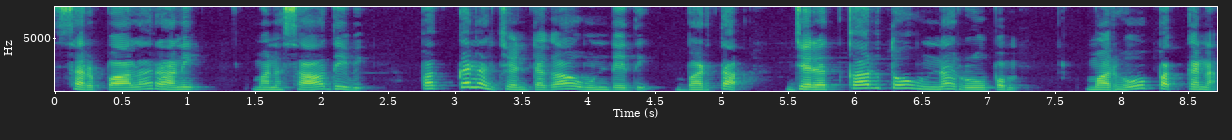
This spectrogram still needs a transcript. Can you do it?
సర్పాల రాణి మనసాదేవి. పక్కన జంటగా ఉండేది భర్త జరత్కారుతో ఉన్న రూపం. మరో పక్కన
